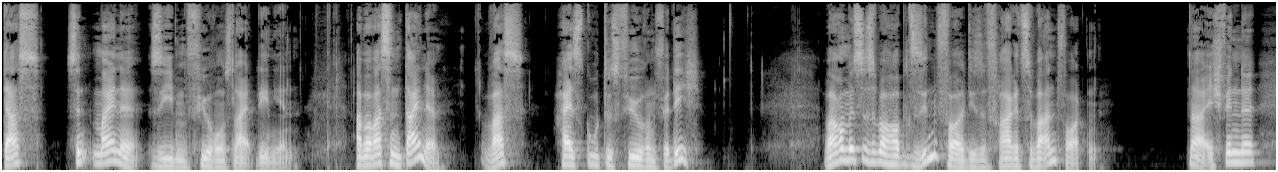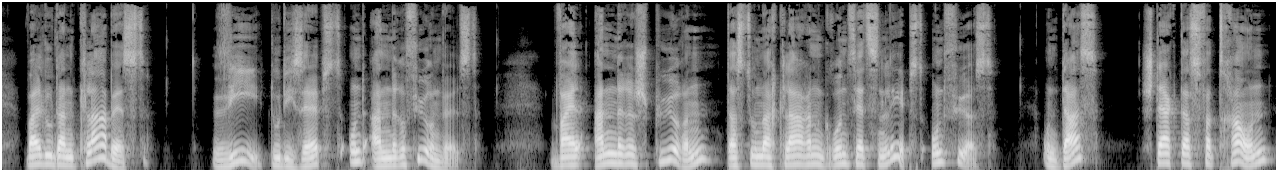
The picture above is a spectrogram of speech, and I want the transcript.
Das sind meine sieben Führungsleitlinien. Aber was sind deine? Was heißt gutes Führen für dich? Warum ist es überhaupt sinnvoll, diese Frage zu beantworten? Na, ich finde, weil du dann klar bist, wie du dich selbst und andere führen willst. Weil andere spüren, dass du nach klaren Grundsätzen lebst und führst. Und das stärkt das Vertrauen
